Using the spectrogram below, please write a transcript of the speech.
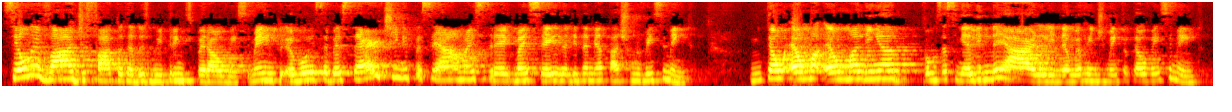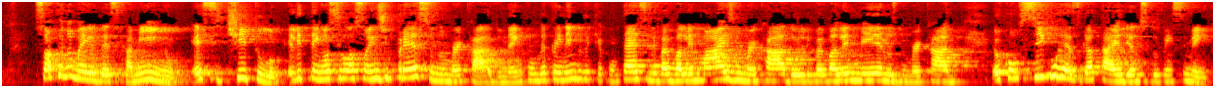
Se eu levar de fato até 2030 esperar o vencimento, eu vou receber certinho IPCA mais, 3, mais 6 ali da minha taxa no vencimento. Então, é uma, é uma linha, vamos dizer assim, é linear ali, né? O meu rendimento até o vencimento. Só que no meio desse caminho, esse título, ele tem oscilações de preço no mercado, né? Então, dependendo do que acontece, ele vai valer mais no mercado ou ele vai valer menos no mercado. Eu consigo resgatar ele antes do vencimento,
